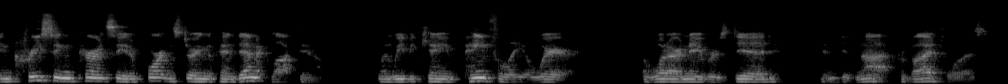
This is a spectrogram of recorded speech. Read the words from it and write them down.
increasing currency and importance during the pandemic lockdown when we became painfully aware of what our neighbors did and did not provide for us.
